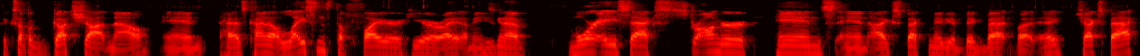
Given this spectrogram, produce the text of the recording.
picks up a gut shot now and has kind of a license to fire here, right? I mean, he's going to have more X, stronger hands, and I expect maybe a big bet, but hey, checks back,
